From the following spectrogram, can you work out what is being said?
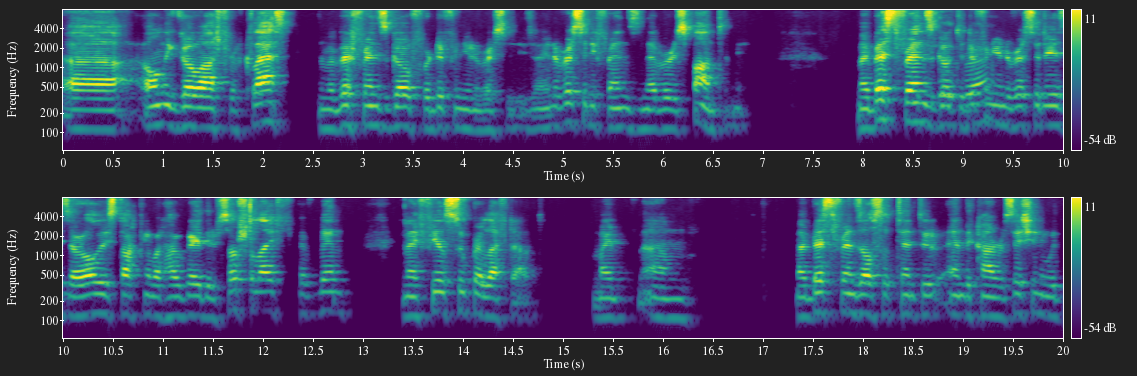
uh, only go out for class, and my best friends go for different universities. My university friends never respond to me. My best friends go to different universities. They're always talking about how great their social life have been, and I feel super left out. My um, my best friends also tend to end the conversation with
